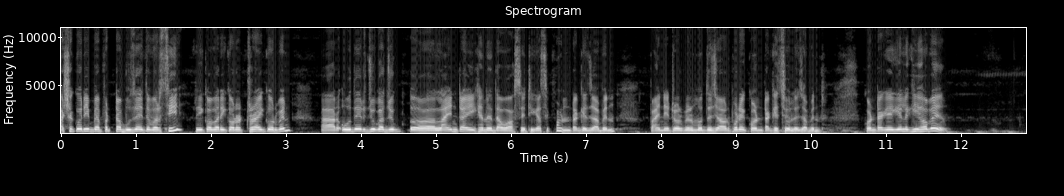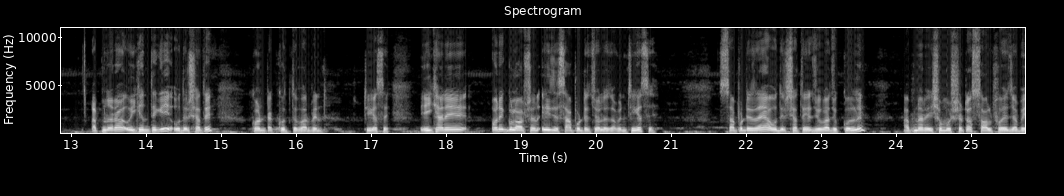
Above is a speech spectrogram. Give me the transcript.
আশা করি ব্যাপারটা বুঝাইতে পারছি। রিকভারি করার ট্রাই করবেন। আর ওদের যোগাযোগ লাইনটা এখানে দেওয়া আছে, ঠিক আছে? কন্টাকে যাবেন। পাই নেটওয়ার্কের মধ্যে যাওয়ার পরে কন্টাকে চলে যাবেন। কন্টাকে গেলে কি হবে? আপনারা ওইখান থেকে ওদের সাথে কন্ট্যাক্ট করতে পারবেন। ঠিক আছে? এইখানে অনেকগুলো অপশান এই যে সাপোর্টে চলে যাবেন, ঠিক আছে? সাপোর্টে যায় ওদের সাথে যোগাযোগ করলে আপনার এই সমস্যাটা সলভ হয়ে যাবে।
